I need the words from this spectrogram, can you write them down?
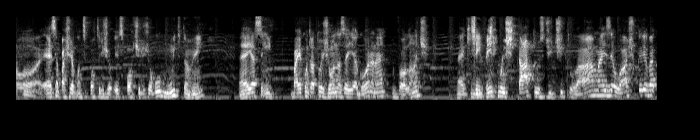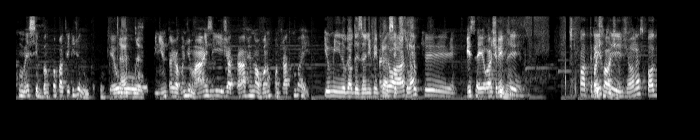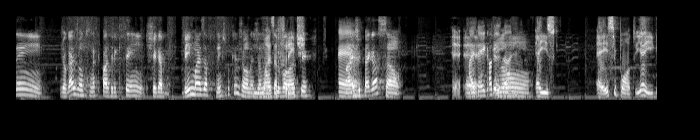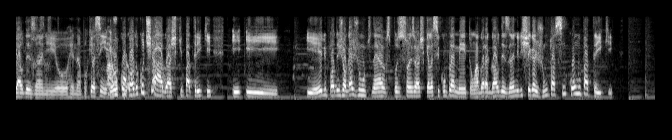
Essa partida contra o Sport ele, Sport ele jogou muito também. Né? E assim, Bahia contratou Jonas aí agora, né? Volante. Né, que Sim. vem com status de titular, mas eu acho que ele vai comer esse banco para Patrick de Luca, porque o é. menino tá jogando demais e já tá renovando o contrato com o Bahia. E o menino Galdesani vem para ser titular? Acho que esse aí eu Patrick, acho que vem. Acho que Patrick falar, e Jonas podem jogar juntos, né? Que Patrick tem, chega bem mais à frente do que o Jonas. Jonas mais é à frente. É... Mais de pegação. É, é, Mas aí, Galdesani. Não... É isso. É esse o ponto. E aí, Galdesani, o Renan? Porque assim, ah, eu concordo com o Thiago. Acho que Patrick e, e, e, ele podem jogar juntos, né? As posições eu acho que elas se complementam. Agora, Galdesani ele chega junto, assim como o Patrick.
